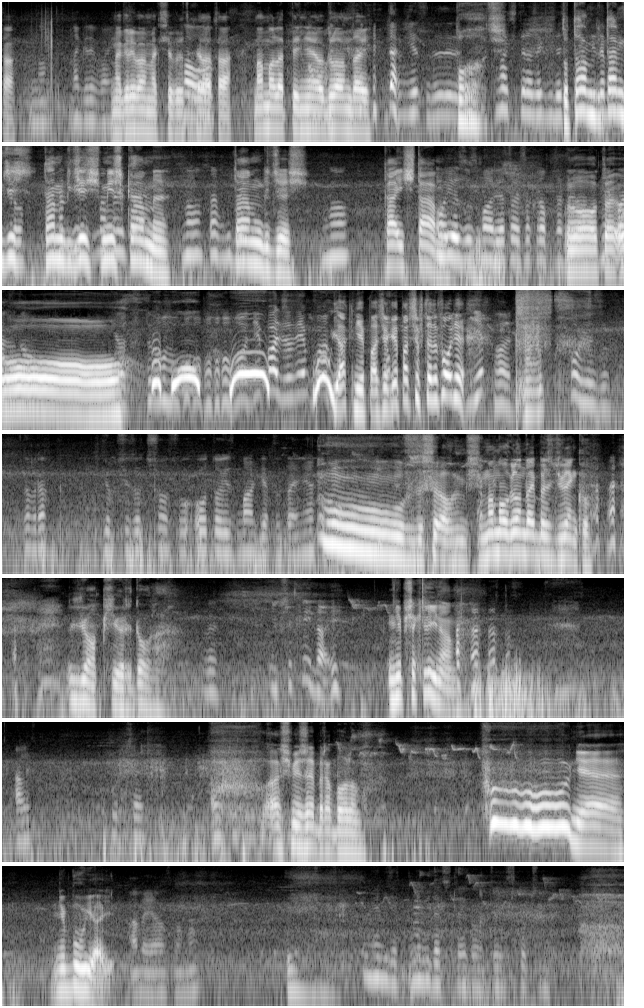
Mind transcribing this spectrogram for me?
Tak. No, nagrywaj. Nagrywam jak się Koło. wychyla ta. Mamo lepiej nie Koło. oglądaj. Tam jest... y, Patrz. Chodź teraz jak widać. To tam, tam blisko. gdzieś, tam Tam gdzieś gdzieś mamy mieszkamy. No, tam gdzie... Tam gdzieś. No. Kajś tam. O Jezus Maria, to jest okropne. O, patrz o. Jak. Nie patrz, nie patrz. U, jak nie patrz, jak ja patrzę w telefonie. Nie patrz. O Jezu. Dobra. Jak się zatrzasło. O, to jest magia tutaj, nie? Uuu, zesrałem się. Mamo, oglądaj bez dźwięku. Ja pierdolę. I przeklinaj. Nie przeklinam. Ale... Kurczę. Ale Aż mnie żebra bolą. Fuu, nie. Nie bujaj. Ale jasno, no. Nie widać, nie widać tego, tej skoczni.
